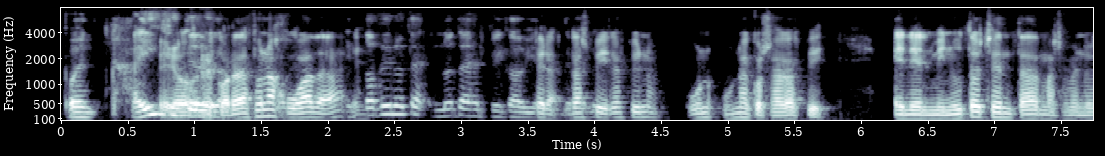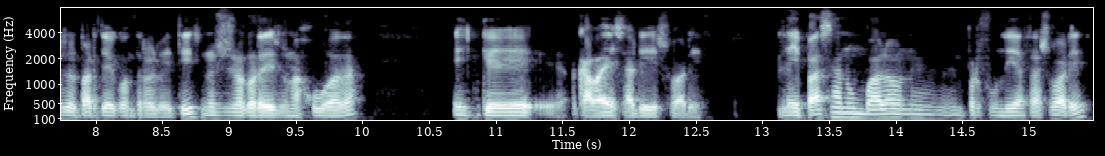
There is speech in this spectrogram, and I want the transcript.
Pues ahí sí Pero te doy la- recordad una jugada. eh. Entonces no te, no te has explicado bien. Espera, Gaspi, Gaspi, una, un- una cosa, Gaspi. En el minuto 80 más o menos del partido contra el Betis, no sé si os acordáis de una jugada en que acaba de salir Suárez. Le pasan un balón en, en profundidad a Suárez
